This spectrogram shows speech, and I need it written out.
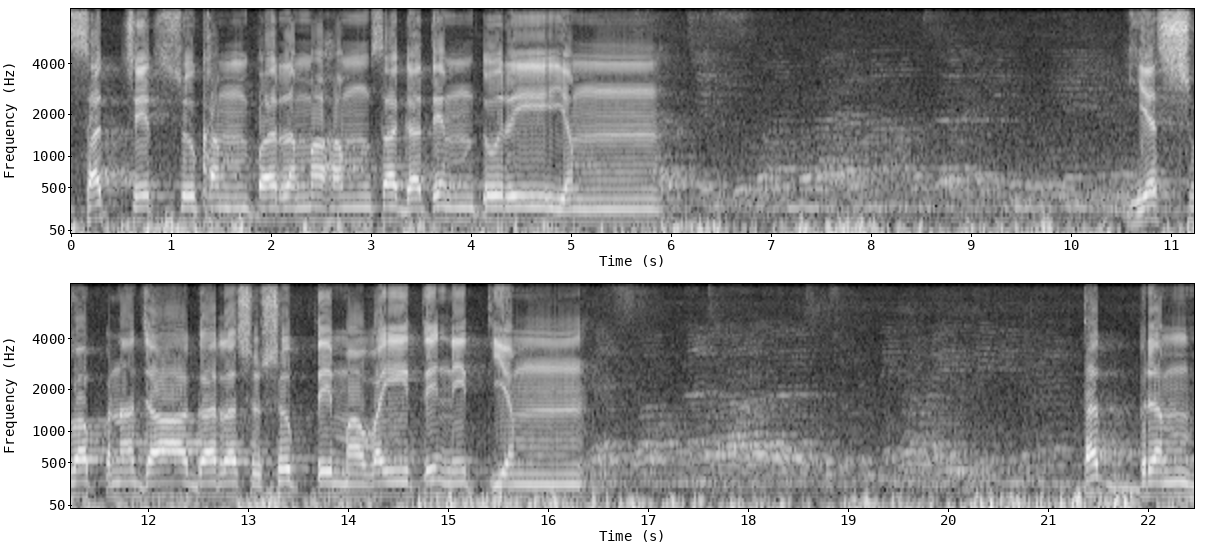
सच्चित्सुखं परमहंसगतिं तुरीयम् यस्वप्नजागरसुषुप्तिमवैति नित्यम्। तद्ब्रह्म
